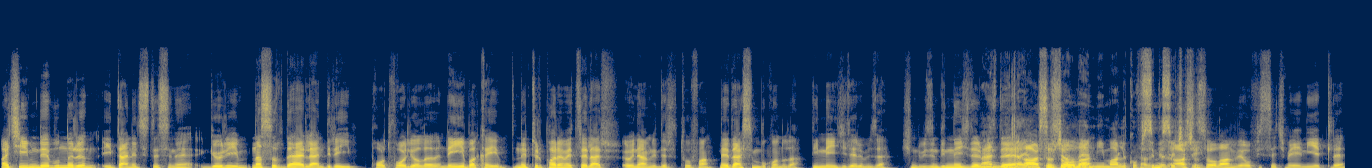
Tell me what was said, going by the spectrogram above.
Açayım da bunların internet sitesini göreyim. Nasıl değerlendireyim? Portfolyoları, neyi bakayım? Ne tür parametreler önemlidir Tufan? Ne dersin bu konuda dinleyicilerimize? Şimdi bizim dinleyicilerimiz de arsası olan mimarlık ofisi Tabii mi seçeceğim? Arsası olan ve ofis seçmeye niyetli.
